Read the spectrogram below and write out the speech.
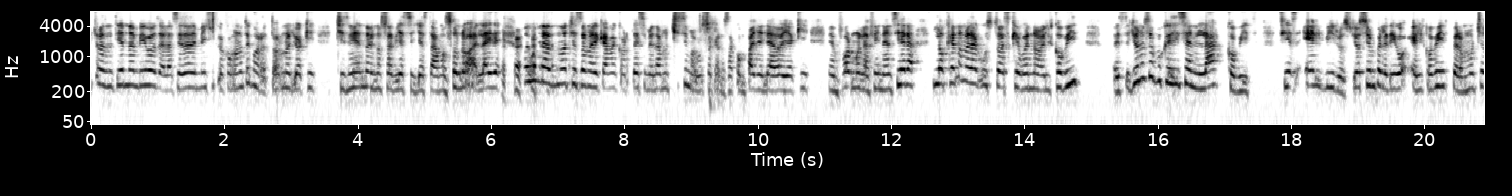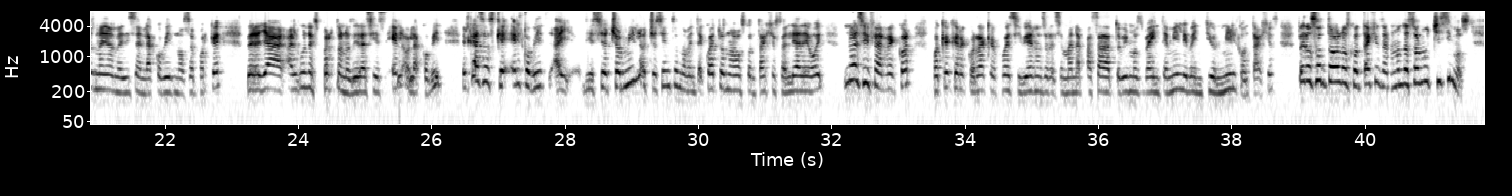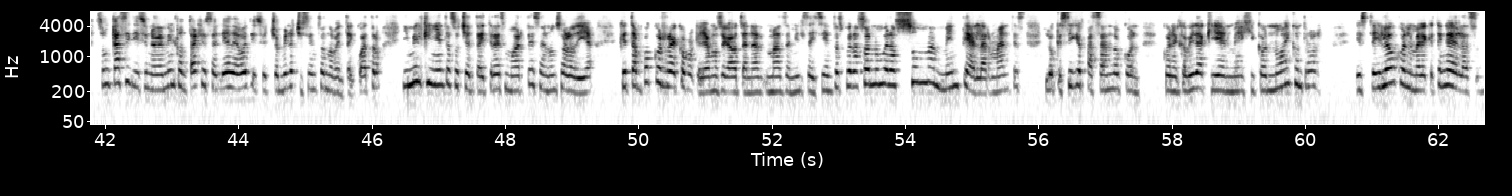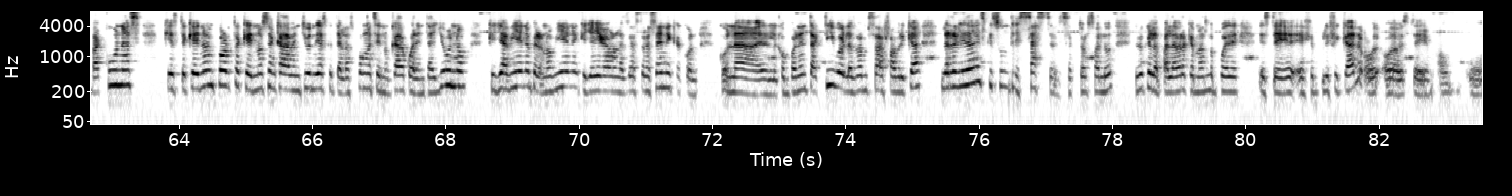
Aquí transmitiendo en vivo de la Ciudad de México. Como no tengo retorno, yo aquí chismeando y no sabía si ya estábamos o no al aire. Muy buenas noches, Americana Cortés, y me da muchísimo gusto que nos acompañe el día de hoy aquí en Fórmula Financiera. Lo que no me da gusto es que, bueno, el COVID, este, yo no sé por qué dicen la COVID si es el virus. Yo siempre le digo el COVID, pero muchos medios le dicen la COVID, no sé por qué, pero ya algún experto nos dirá si es él o la COVID. El caso es que el COVID, hay 18.894 nuevos contagios al día de hoy. No es cifra récord, porque hay que recordar que jueves y viernes de la semana pasada tuvimos 20.000 y 21.000 contagios, pero son todos los contagios del mundo, son muchísimos. Son casi 19.000 contagios el día de hoy, 18.894 y 1.583 tres muertes en un solo día, que tampoco es récord porque ya hemos llegado a tener más de 1.600, pero son números sumamente alarmantes lo que sigue pasando con, con el COVID aquí en México. No hay control. Este, y luego con el que tenga de las vacunas, que, este, que no importa que no sean cada 21 días que te las pongas, sino cada 41, que ya vienen pero no vienen, que ya llegaron las de AstraZeneca con, con la, el componente activo y las vamos a fabricar. La realidad es que es un desastre el sector salud. Creo que la palabra que más lo puede este, ejemplificar o, o este, o,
